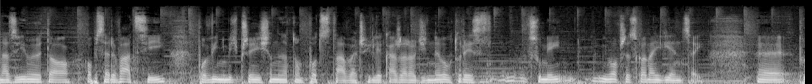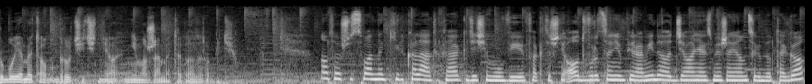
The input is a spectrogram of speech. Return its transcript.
nazwijmy to, obserwacji powinien być przeniesiony na tą podstawę, czyli lekarza rodzinnego, który jest w sumie mimo wszystko najwięcej. Y, próbujemy to obrócić, nie, nie możemy tego zrobić. No to już jest ładne kilka lat, tak, gdzie się mówi faktycznie o odwróceniu piramidy, o działaniach zmierzających do tego,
